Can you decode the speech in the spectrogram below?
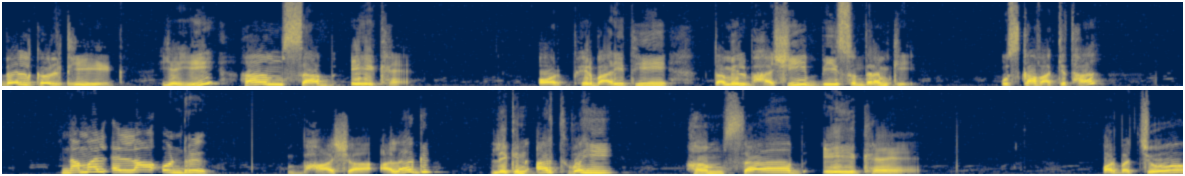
बिल्कुल ठीक। यही हम सब एक हैं। और फिर बारी थी तमिल भाषी बी सुंदरम की। उसका वाक्य था? नमल अल्लाह उन्र भाषा अलग लेकिन अर्थ वही। हम सब एक हैं। और बच्चों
